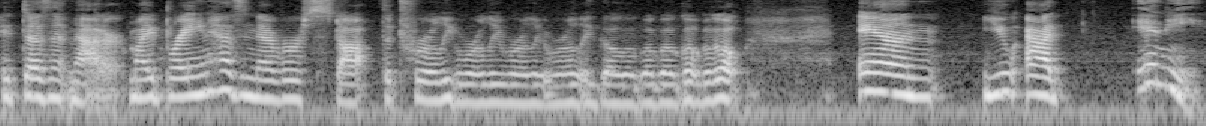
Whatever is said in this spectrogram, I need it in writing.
It doesn't matter. My brain has never stopped the twirly, whirly, whirly, whirly, go, go, go, go, go, go, go. And you add any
